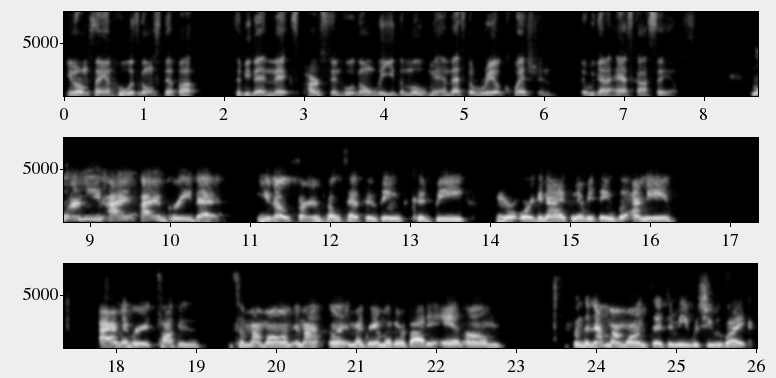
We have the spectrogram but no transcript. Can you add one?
You know what I'm saying? Who is going to step up to be that next person who's going to lead the movement? And that's the real question that we got to ask ourselves. Well, I mean, I I agree that you know certain protests and things could be more organized and everything, but I mean, I remember talking to my mom and my aunt and my grandmother about it, and um, something that my mom said to me was she was like,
